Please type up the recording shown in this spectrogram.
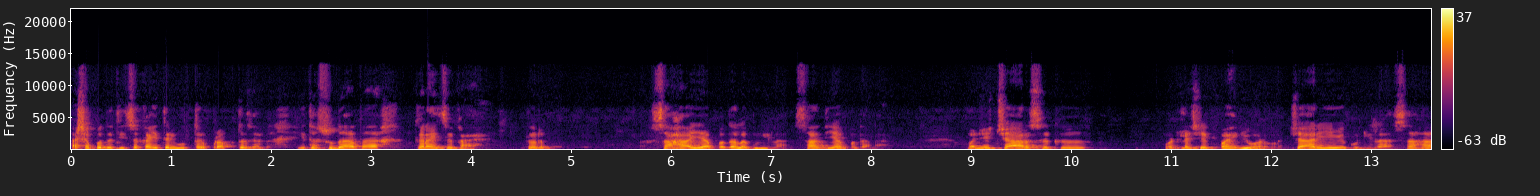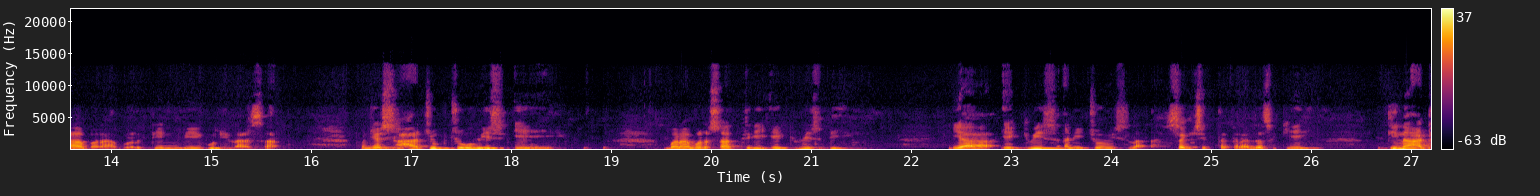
अशा पद्धतीचं काहीतरी उत्तर प्राप्त झालं. इथं सुद्धा आता करायचं काय? तर सहा या पदाला गुणीला सात या पदाला. म्हणजे चार सख म्हटल्यास एक पायरी वाढवा. चार ए गुणिला सहा बराबर तीन बी गुणिला सात. म्हणजे सहा चूक चोवीस ए बराबर सात त्री एकवीस बी. या एकवीस आणि चोवीसला संक्षिप्त करा. जसं की तीन आठ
